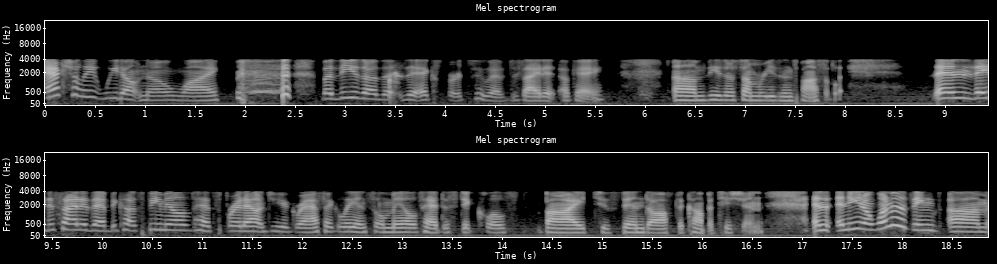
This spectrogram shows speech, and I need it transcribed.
actually we don't know why, but these are the the experts who have decided. Okay, um, these are some reasons possibly. Then they decided that because females had spread out geographically, and so males had to stick close by to fend off the competition. And and you know one of the things, um,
